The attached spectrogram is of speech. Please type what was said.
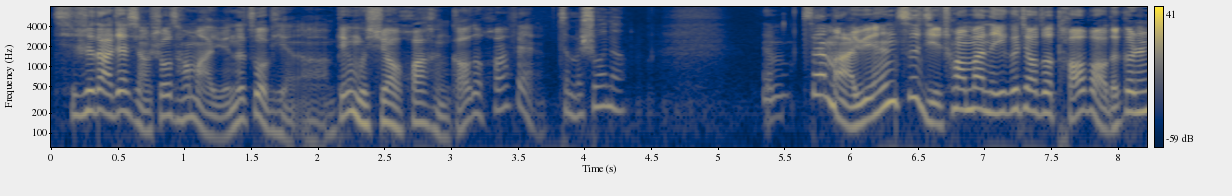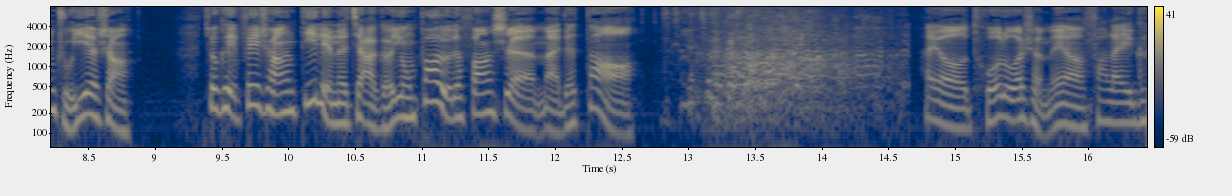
其实大家想收藏马云的作品啊，并不需要花很高的花费。怎么说呢？嗯，在马云自己创办的一个叫做淘宝的个人主页上。就可以非常低廉的价格用包邮的方式买得到。还有陀螺什么呀？发来一个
